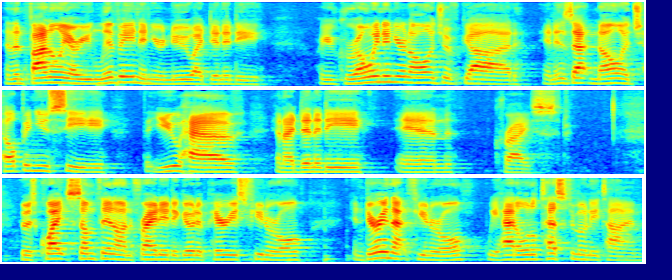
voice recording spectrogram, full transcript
And then finally, are you living in your new identity? Are you growing in your knowledge of God? And is that knowledge helping you see that you have an identity in Christ? It was quite something on Friday to go to Perry's funeral and during that funeral, we had a little testimony time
